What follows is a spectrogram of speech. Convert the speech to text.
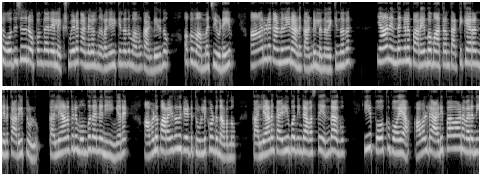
ചോദിച്ചതിനൊപ്പം തന്നെ ലക്ഷ്മിയുടെ കണ്ണുകൾ നിറഞ്ഞിരിക്കുന്നതും അവൻ കണ്ടിരുന്നു. ഒപ്പം അമ്മച്ചിയുടെയും ആരുടെ കണ്ണുനീരാണ് കണ്ടില്ലെന്ന് വെക്കുന്നത്? ഞാൻ എന്തെങ്കിലും പറയുമ്പോൾ മാത്രം തട്ടിക്കയറാൻ നിനക്ക് അറിയത്തുള്ളൂ കല്യാണത്തിന് മുമ്പ് തന്നെ നീ ഇങ്ങനെ അവൾ പറയുന്നത് കേട്ട് തുള്ളിക്കൊണ്ട് നടന്നു. കല്യാണം കഴിയുമ്പോൾ നിന്റെ അവസ്ഥ എന്താകും? ഈ പോക്ക് പോയാ അവളുടെ അടിപ്പാവാട വരെ നീ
